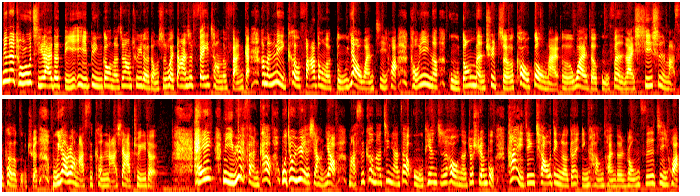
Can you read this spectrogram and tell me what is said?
面对突如其来的敌意并购呢，这让 Twitter 董事会当然是非常的反感，他们立刻发动了毒药丸计划，同意呢股东们去折扣购买额外的股份来稀释马斯克的股权，不要让马斯克拿下 Twitter。嘿，你越反抗，我就越想要。马斯克呢，竟然在五天之后呢，就宣布他已经敲定了跟银行团的融资计划。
